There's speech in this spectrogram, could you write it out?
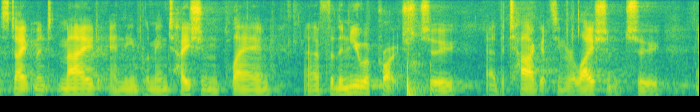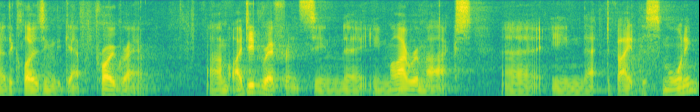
statement made and the implementation plan for the new approach to the targets in relation to Uh, the Closing the Gap program. Um, I did reference in, uh, in my remarks uh, in that debate this morning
